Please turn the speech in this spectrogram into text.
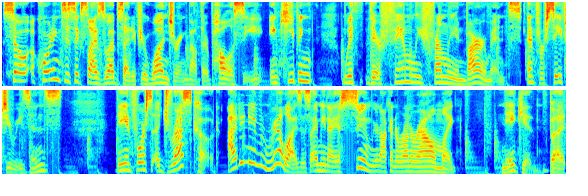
So, according to Six Flags website, if you're wondering about their policy, in keeping with their family friendly environment and for safety reasons, they enforce a dress code. I didn't even realize this. I mean, I assume you're not going to run around like naked, but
